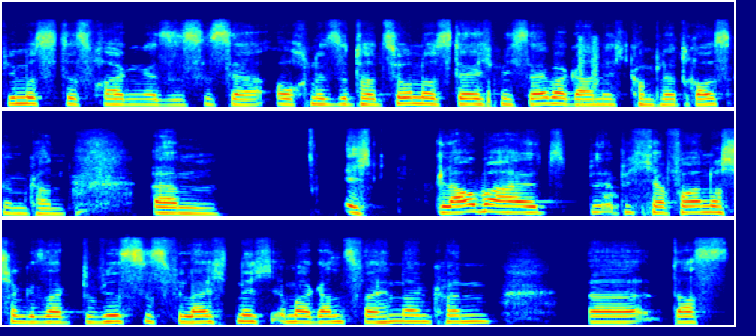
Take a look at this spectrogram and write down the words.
wie muss ich das fragen? Also es ist ja auch eine Situation, aus der ich mich selber gar nicht komplett rausnehmen kann. Ähm, ich glaube halt, habe ich ja vorhin noch schon gesagt, du wirst es vielleicht nicht immer ganz verhindern können, äh, dass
